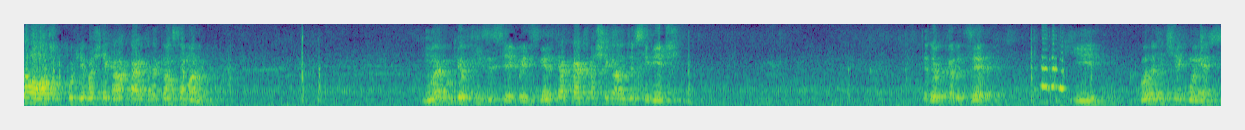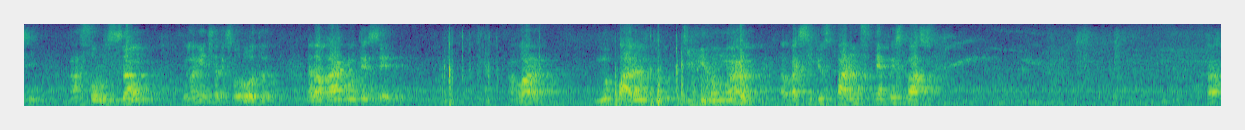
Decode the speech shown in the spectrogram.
tá ótimo porque vai chegar a carta daqui a uma semana. Não é porque eu fiz esse reconhecimento que a carta vai chegar no dia seguinte. Entendeu o que eu quero dizer? Que quando a gente reconhece a solução pela mente absoluta, ela vai acontecer. Agora, no parâmetro de vida humana, ela vai seguir os parâmetros de tempo e espaço. Tá?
